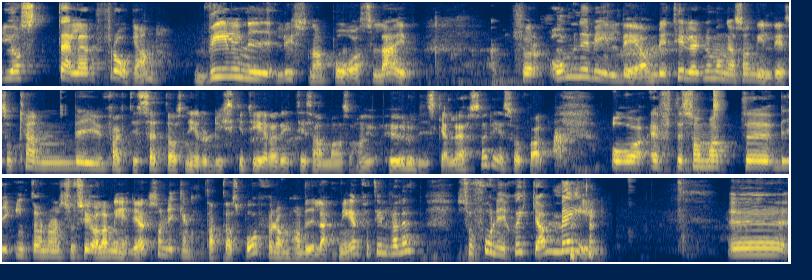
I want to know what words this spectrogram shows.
jag ställer frågan. Vill ni lyssna på oss live? För om ni vill det, om det är tillräckligt många som vill det så kan vi ju faktiskt sätta oss ner och diskutera det tillsammans hur vi ska lösa det i så fall. Och eftersom att eh, vi inte har några sociala medier som ni kan kontakta oss på, för de har vi lagt ner för tillfället, så får ni skicka mail. Eh,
